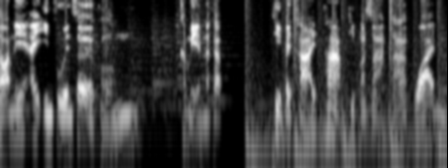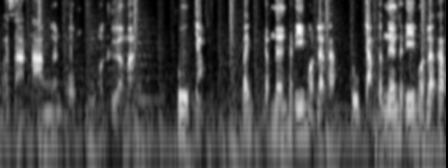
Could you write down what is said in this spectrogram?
ตอนนี้ไออินฟลูเอนเซอร์ของ เขมรนะครับ ที่ไปถ่ายภาพที่ปราสาทตาควายปราสาทตาเมือนพมหูมะเขือมั่งถูกจับไปดำเนินคดีหมดแล้วครับ ถูกจับดำเนินคดีหมดแล้วครับ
